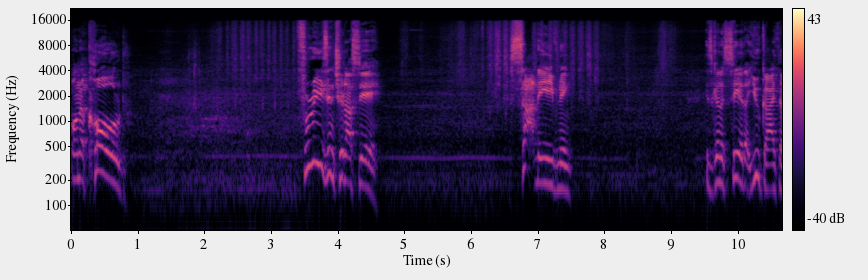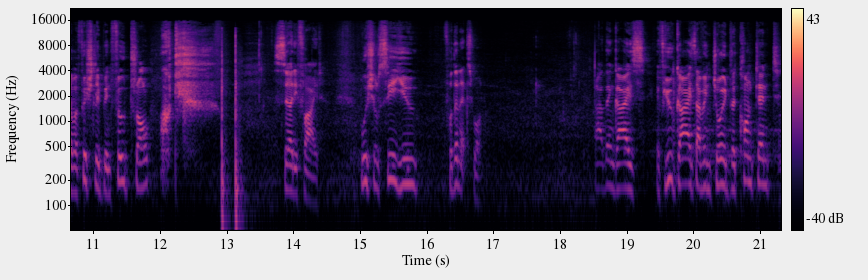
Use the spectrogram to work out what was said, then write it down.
on a cold, freezing should I say, Saturday evening is going to say that you guys have officially been food troll certified. We shall see you for the next one. Right then guys, if you guys have enjoyed the content,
